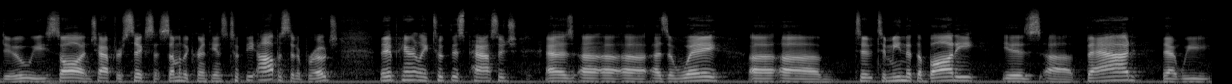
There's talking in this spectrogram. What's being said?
do. We saw in chapter 6 that some of the Corinthians took the opposite approach. They apparently took this passage as, uh, uh, uh as a way uh, to, to mean that the body is bad, that we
